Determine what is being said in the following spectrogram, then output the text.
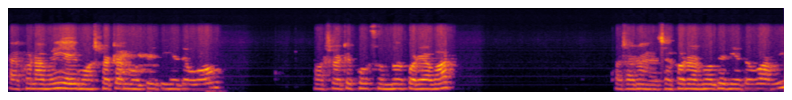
এখন আমি এই মশলাটার মধ্যে দিয়ে দেব। মশলাটি খুব সুন্দর করে আমার কষানো হয়েছে এখন এর মধ্যে দিয়ে দেবো আমি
